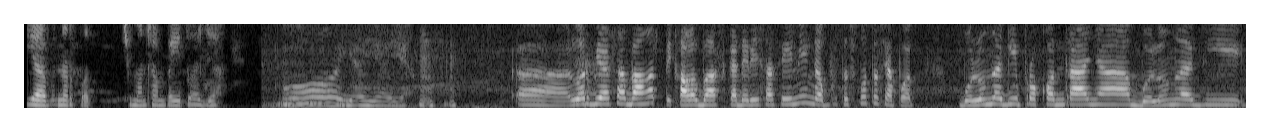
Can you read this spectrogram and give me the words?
Iya benar put. Cuman sampai itu aja. Oh iya iya iya. Eh, luar biasa banget nih kalau bahas kaderisasi ini nggak putus-putus ya Pot. Belum lagi pro kontranya, belum lagi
